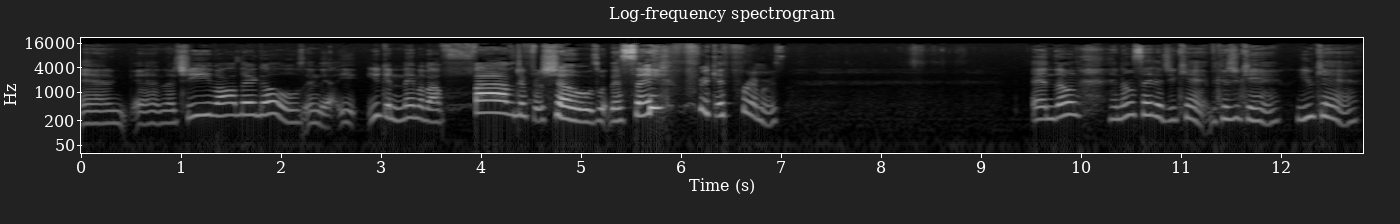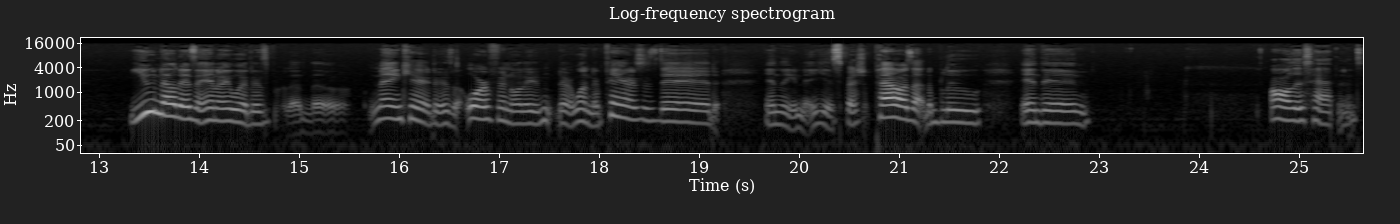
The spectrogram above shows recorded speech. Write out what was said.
and and achieve all their goals. And you, you can name about five different shows with the same freaking premise. And don't and don't say that you can't because you can. You can. You know there's an anime where uh, the main character is an orphan or they one of their parents is dead, and then they get special powers out the blue, and then all this happens,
